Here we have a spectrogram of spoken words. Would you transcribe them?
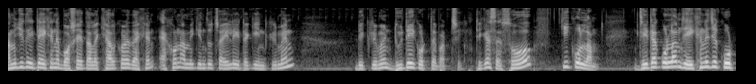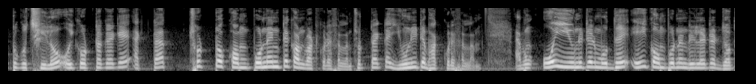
আমি যদি এটা এখানে বসাই, তাহলে খেয়াল করে দেখেন, এখন আমি কিন্তু চাইলে এটাকে ইনক্রিমেন্ট ডিক্রিমেন্ট দুইটাই করতে পারছি, ঠিক আছে? সো কি করলাম? যেটা করলাম যে, এখানে যে কোডটুকু ছিল, ওই কোডটাকে একটা ছোট্ট কম্পোনেন্টে কনভার্ট করে ফেললাম, ছোট্ট একটা ইউনিটে ভাগ করে ফেললাম। এবং ওই ইউনিটের মধ্যে এই কম্পোনেন্ট রিলেটেড যত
